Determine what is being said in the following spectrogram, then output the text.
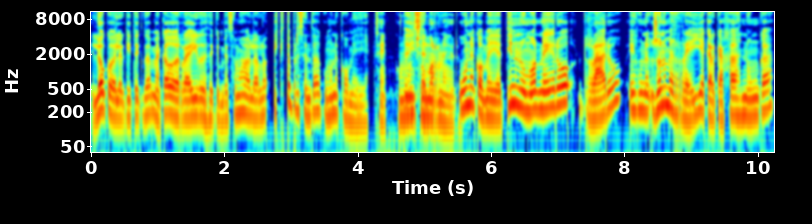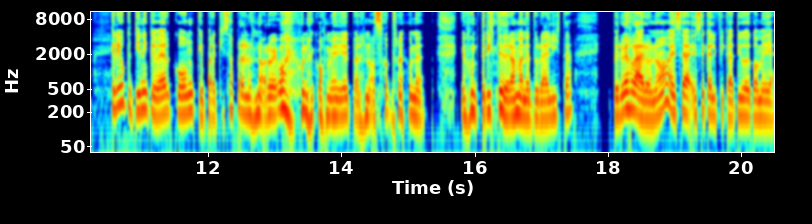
loco del arquitecta, me acabo de reír desde que empezamos a hablarlo, es que está presentada como una comedia. Sí, con Te mucho dicen, humor negro. Una comedia. Tiene un humor negro raro. Es una, yo no me reía a carcajadas nunca. Creo que tiene que ver con que para quizás para los noruegos es una comedia y para nosotros es, una, es un triste drama naturalista. Pero es raro, ¿no? Esa, ese calificativo de comedia.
